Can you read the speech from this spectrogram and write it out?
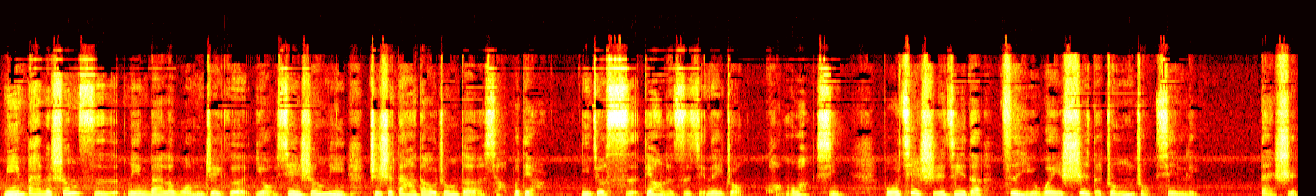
明白了生死，明白了我们这个有限生命只是大道中的小不点儿，你就死掉了自己那种狂妄心、不切实际的自以为是的种种心理。但是，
